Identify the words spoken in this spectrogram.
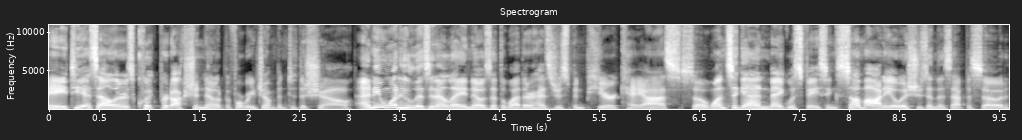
Hey TSLers, quick production note before we jump into the show. Anyone who lives in LA knows that the weather has just been pure chaos. So once again, Meg was facing some audio issues in this episode.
